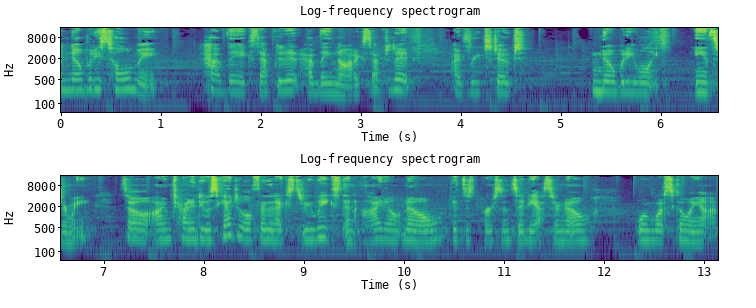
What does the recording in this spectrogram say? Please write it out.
and nobody's told me. Have they accepted it? Have they not accepted it? I've reached out. Nobody will answer me. So I'm trying to do a schedule for the next three weeks, and I don't know if this person said yes or no or what's going on.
